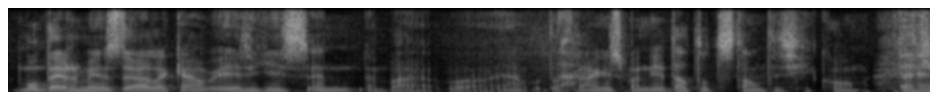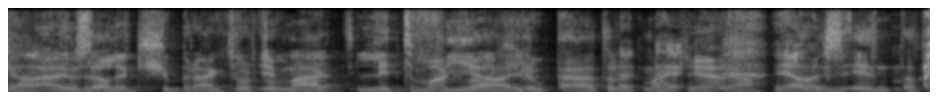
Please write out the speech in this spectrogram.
moderne mens duidelijk aanwezig is. En ja, de vraag is wanneer dat tot stand is gekomen. Dat je Ja, uiterlijk dus gebruikt wordt Je om maakt lid te maken via van een groep. je uiterlijk maak je, Ja. ja. Ja, dat is één, dat,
